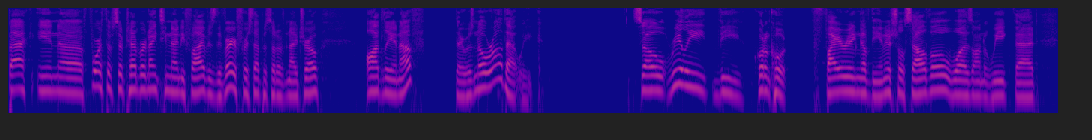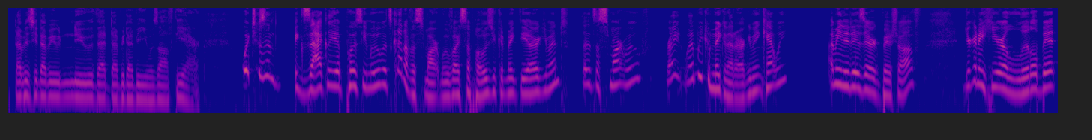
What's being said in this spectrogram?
back in uh, 4th of September 1995 is the very first episode of Nitro. Oddly enough, there was no Raw that week. So, really, the quote unquote firing of the initial salvo was on a week that WCW knew that WWE was off the air, which isn't exactly a pussy move. It's kind of a smart move, I suppose. You could make the argument that it's a smart move, right? We can make that argument, can't we? I mean, it is Eric Bischoff. You're going to hear a little bit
